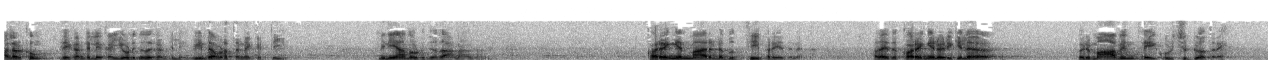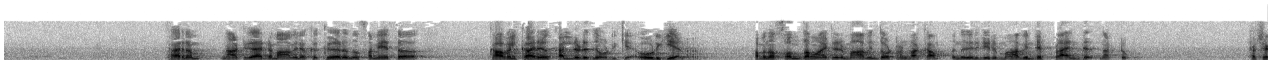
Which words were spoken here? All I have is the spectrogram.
പലർക്കും ഇതേ കണ്ടില്ലേ കൈ ഒടിഞ്ഞത് കണ്ടില്ലേ വീണ്ടും അവിടെ തന്നെ കെട്ടി മിനിയാന്നൊടിഞ്ഞതാണ് എന്നാണ് കൊരങ്ങന്മാരുടെ ബുദ്ധി പ്രേതന അതായത് കൊരങ്ങൻ ഒരിക്കൽ ഒരു മാവിൻ തൈ കുഴിച്ചിട്ടു അത്രേ. കാരണം നാട്ടുകാരുടെ മാവിലൊക്കെ കയറുന്ന സമയത്ത് കാവൽക്കാർ കല്ലെടുത്ത് ഓടിക്കുക ഓടിക്കുകയാണ്. അപ്പൊ നാം സ്വന്തമായിട്ടൊരു മാവിൻ തോട്ടം ഉണ്ടാക്കാം എന്ന് കരുതി ഒരു മാവിന്റെ പ്ലാന്റ് നട്ടു. പക്ഷെ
